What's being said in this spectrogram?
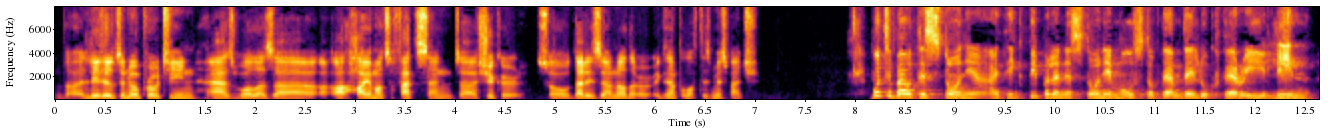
little to no protein as well as uh, high amounts of fats and uh, sugar. So that is another example of this mismatch what about Estonia? I think people in Estonia, most of them, they look very lean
